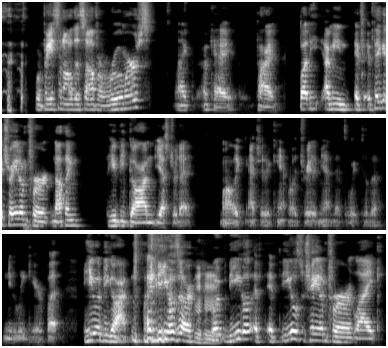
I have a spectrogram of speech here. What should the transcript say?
We're basing all this off of rumors. Like, okay, fine. But he, I mean, if if they could trade him for nothing, he'd be gone yesterday. Well, like actually, they can't really trade him yet. They have to wait till the new league year. But he would be gone. like the Eagles are Mhm. the Eagles. If, if the Eagles would trade him for like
